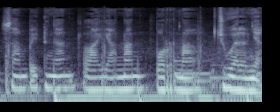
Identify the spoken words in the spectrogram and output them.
sampai dengan layanan porna jualnya.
